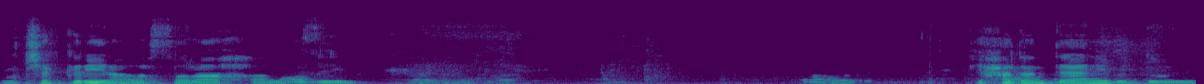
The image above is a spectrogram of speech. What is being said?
متشكرين على الصراحة العظيمة في حدا تاني بده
